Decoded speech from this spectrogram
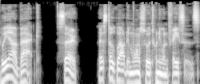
We are back. So, let's talk about the monster with 21 faces.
